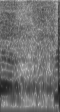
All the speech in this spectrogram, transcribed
look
